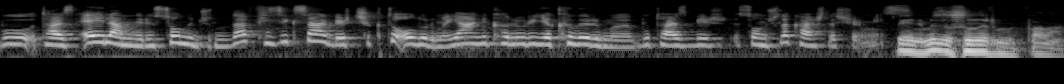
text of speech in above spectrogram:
bu tarz eylemlerin sonucunda fiziksel bir çıktı olur mu? Yani kalori yakılır mı? Bu tarz bir sonuçla karşılaşır mıyız? Beynimiz ısınır mı falan.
